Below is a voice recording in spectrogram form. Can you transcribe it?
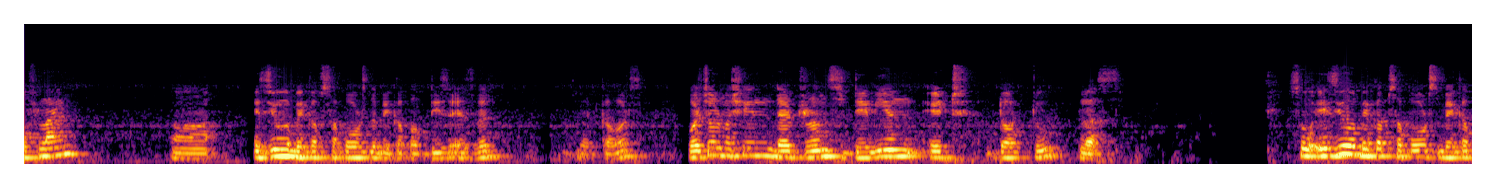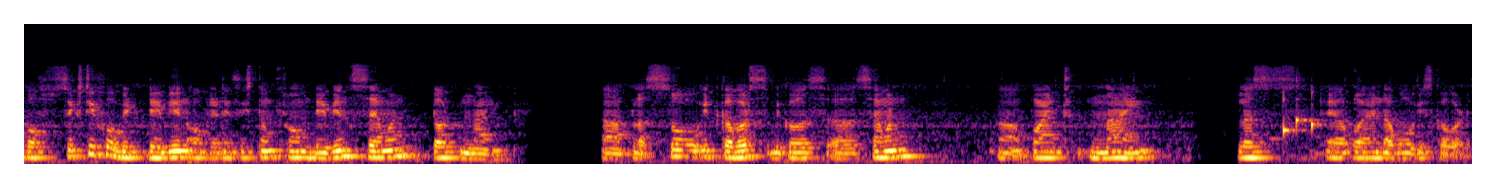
offline uh, Azure backup supports the backup of this as well that covers virtual machine that runs Debian 8.2 plus so Azure Backup supports backup of 64-bit Debian operating system from Debian 7.9 uh, plus. So it covers because uh, 7.9 uh, plus uh, and above is covered.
